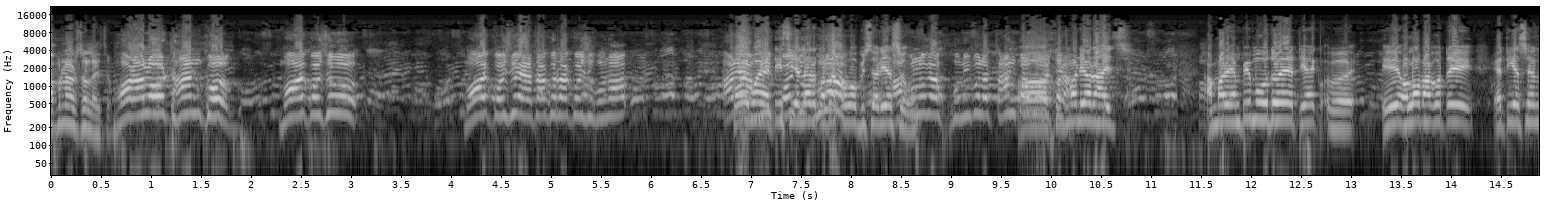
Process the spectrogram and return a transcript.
আপোনাৰ ওচৰলৈ আহিছোঁ ভঁৰালৰ ধান মই কৈছো মই কৈছো এটা কথা কৈছো শুনক। শুনিবলৈ টান। সন্মানীয় ৰাইজ আমাৰ এম পি মহোদয়ে এতিয়া এই অলপ আগতে A T S L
